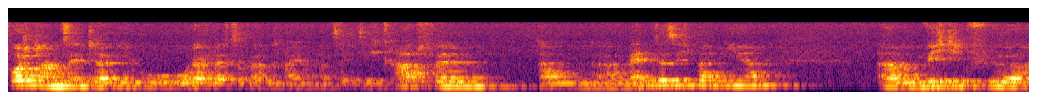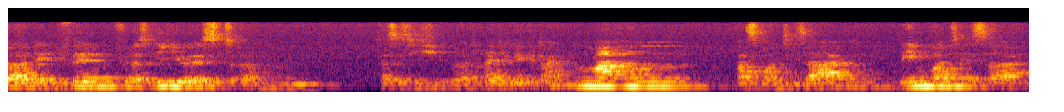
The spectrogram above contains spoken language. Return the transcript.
Vorstandsinterview oder vielleicht sogar einen 360-Grad-Film, dann äh, melden Sie sich bei mir. Ähm, wichtig für den Film, für das Video ist, ähm, dass Sie sich über drei Dinge Gedanken machen, was wollen Sie sagen, wem wollen Sie es sagen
